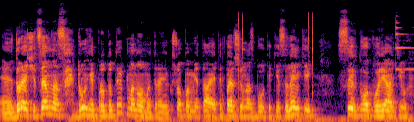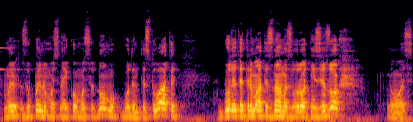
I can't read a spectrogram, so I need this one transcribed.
Е, До речі, це в нас другий прототип манометра. Якщо пам'ятаєте, перший у нас був такий синенький. З цих двох варіантів ми зупинимось на якомусь одному, будемо тестувати. Будете тримати з нами зворотній зв'язок. Ось.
